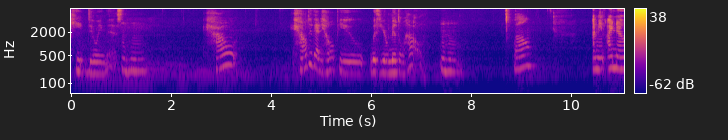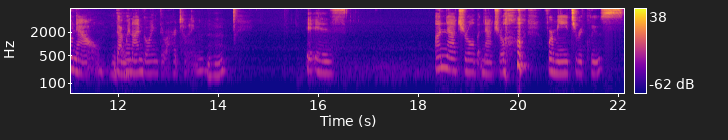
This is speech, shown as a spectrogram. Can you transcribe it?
keep doing this? Mm-hmm. How, how did that help you with your mental health? Mm-hmm. Well, I mean, I know now that when I'm going through a hard time, Mm-hmm. it is unnatural but natural for me to recluse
